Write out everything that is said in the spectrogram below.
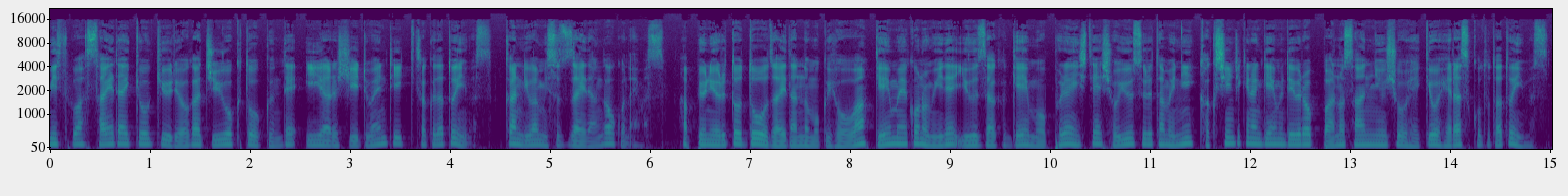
MIT は最大供給給料が10億トークンで ERC20 企画だといいます。管理はミス財団が行います。発表によると、同財団の目標は、ゲームエコノミーでユーザーがゲームをプレイして所有するために、革新的なゲームデベロッパーの参入障壁を減らすことだといいます。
